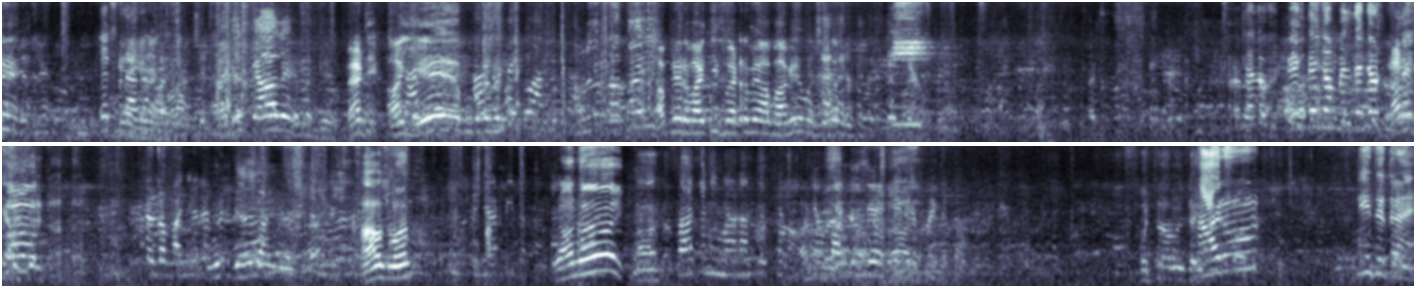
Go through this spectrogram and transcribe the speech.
हैं? से हैं आइए भाई। अपने रवायती स्वेटर में आप आ गए मानिए हाँ उस्मान। हूँ। आए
